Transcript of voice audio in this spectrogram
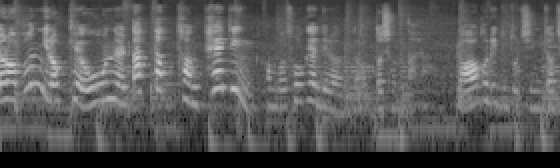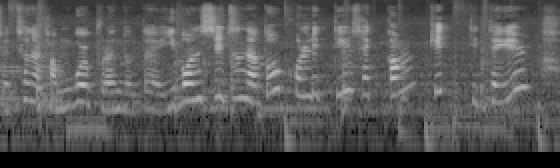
여러분 이렇게 오늘 따뜻한 패딩 한번 소개해드렸는데 어떠셨나요? 마그리드도 진짜 제 채널 단골 브랜드인데 이번 시즌에도 퀄리티, 색감, 핏, 디테일 하,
